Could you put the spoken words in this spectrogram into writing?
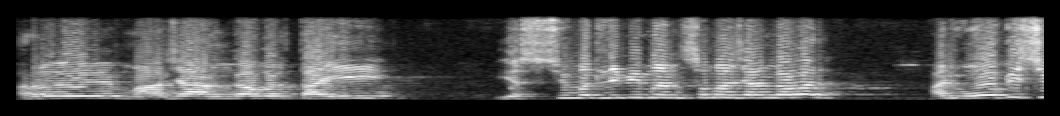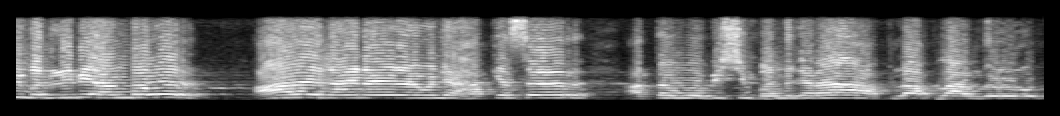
अरे माझ्या अंगावर ताई एससी मधली बी माणसं माझ्या अंगावर आणि ओबीसी मधली बी अंगावर. आय नाही नाही नाही म्हणजे हाके सर आता ओबीसी बंद करा आपलं आपलं आंदोलन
